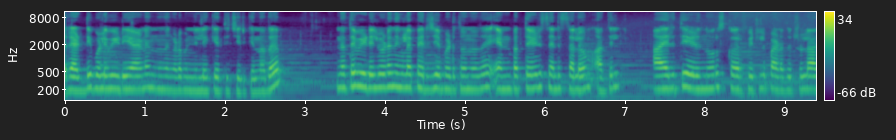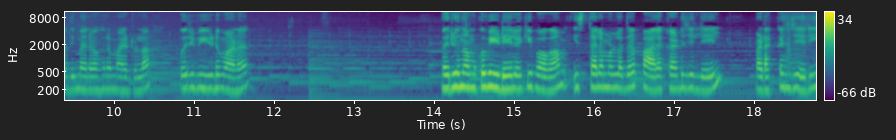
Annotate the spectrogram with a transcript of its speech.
ഒരു അടിപൊളി വീഡിയോ ആണ് ഇന്ന് നിങ്ങളുടെ മുന്നിലേക്ക് എത്തിച്ചിരിക്കുന്നത്. ഇന്നത്തെ വീഡിയോയിലൂടെ നിങ്ങളെ പരിചയപ്പെടുത്തുന്നത് എൺപത്തേഴ് സെന്റ് സ്ഥലവും അതിൽ ആയിരത്തി എഴുന്നൂറ് സ്ക്വയർ ഫീറ്റിൽ പണിതിട്ടുള്ള അതിമനോഹരമായിട്ടുള്ള ഒരു വീടുമാണ്. വരൂ നമുക്ക് വീഡിയോയിലേക്ക് പോകാം. ഈ സ്ഥലമുള്ളത് പാലക്കാട് ജില്ലയിൽ വടക്കഞ്ചേരി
